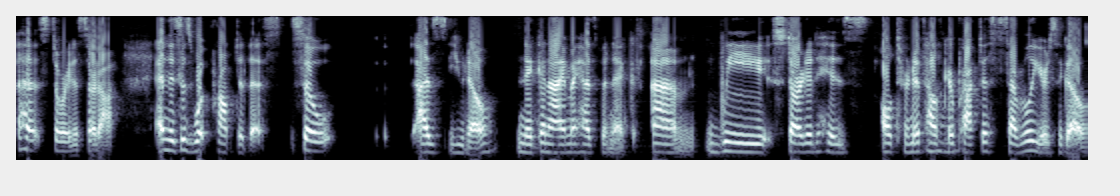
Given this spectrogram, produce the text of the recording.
a story to start off. And this is what prompted this. So, as you know, Nick and I, my husband Nick, um, we started his alternative healthcare practice several years ago.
